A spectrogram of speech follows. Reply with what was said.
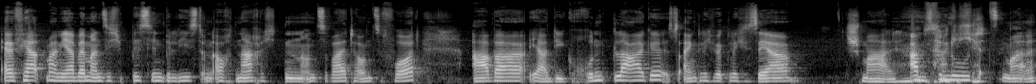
erfährt man ja, wenn man sich ein bisschen beliest und auch Nachrichten und so weiter und so fort. Aber ja, die Grundlage ist eigentlich wirklich sehr schmal. Absolut. Ich jetzt mal.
